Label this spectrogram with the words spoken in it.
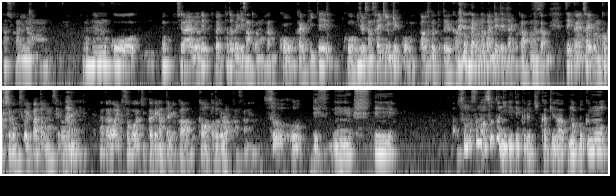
確かになその辺もこう、違うラジオで、例えば池さんとかのこう会を聞いて、こう、みずるさん最近結構アウトプットというか、いろんな場に出てったりとか、なんか前回の最後の告知とかもすごいいっぱいあったと思うんですけど、なんか割とそこがきっかけになったりとか、変わったところだったんですかね。そうですね。で、そもそも外に出てくるきっかけが、まあ僕も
